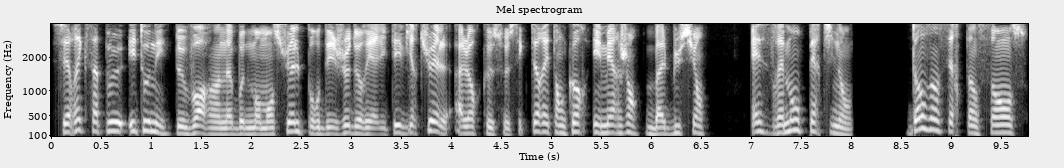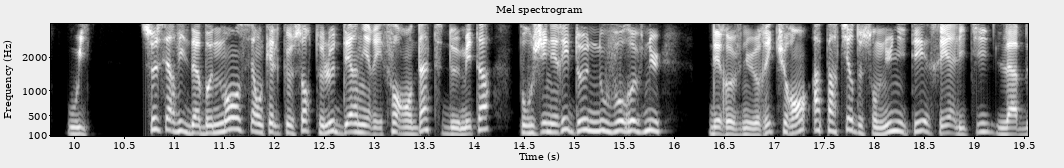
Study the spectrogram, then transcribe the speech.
C'est vrai que ça peut étonner de voir un abonnement mensuel pour des jeux de réalité virtuelle alors que ce secteur est encore émergent, balbutiant. Est-ce vraiment pertinent? Dans un certain sens, oui. Ce service d'abonnement, c'est en quelque sorte le dernier effort en date de Meta pour générer de nouveaux revenus, des revenus récurrents à partir de son unité Reality Labs.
